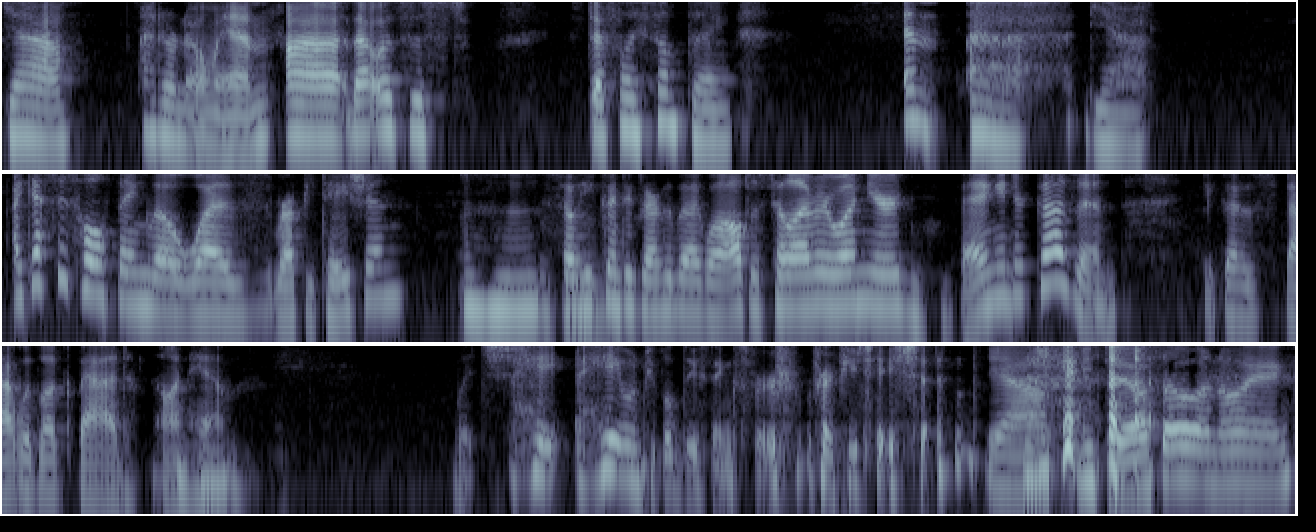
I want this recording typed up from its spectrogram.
Yeah. I don't know, man. Uh that was just it's definitely something. And uh yeah. I guess his whole thing, though, was reputation. Mm-hmm. So he Mhm. couldn't exactly be like, well, I'll just tell everyone you're banging your cousin because that would look bad on Mhm. him. Which, I hate I hate when people do things for reputation. Yeah, me too. so annoying.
